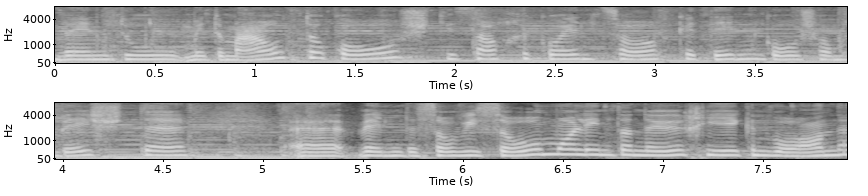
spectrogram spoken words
Wenn du mit dem Auto gehst, die Sachen entsorgen, dann gehst du am besten äh, wenn du sowieso mal in der Nähe irgendwo hin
